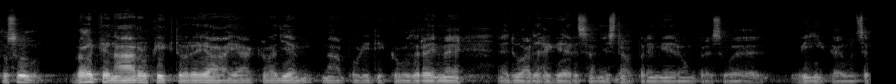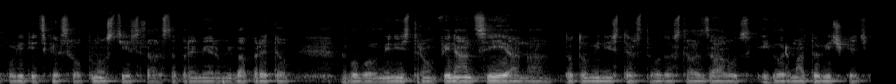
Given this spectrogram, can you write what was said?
to sú veľké nároky, ktoré ja, ja kladiem na politikov. Zrejme Eduard Heger sa nestal premiérom pre svoje vynikajúce politické schopnosti, stal sa premiérom iba preto, lebo bol ministrom financií a na toto ministerstvo dostal záľud Igor Matovič, keď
